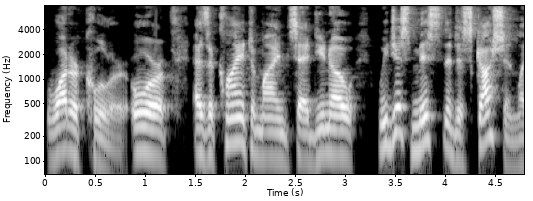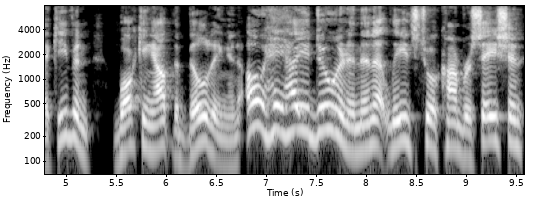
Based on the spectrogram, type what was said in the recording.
water cooler. Or as a client of mine said, you know, we just missed the discussion. Like even walking out the building and oh hey, how you doing? And then that leads to a conversation,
